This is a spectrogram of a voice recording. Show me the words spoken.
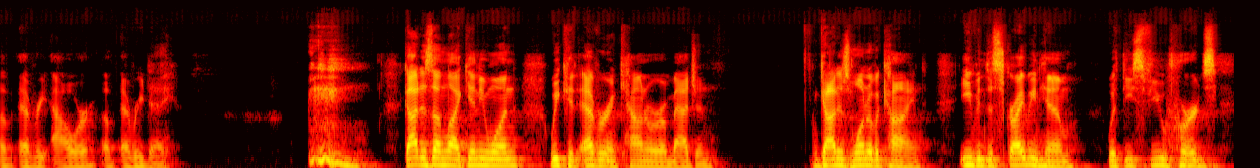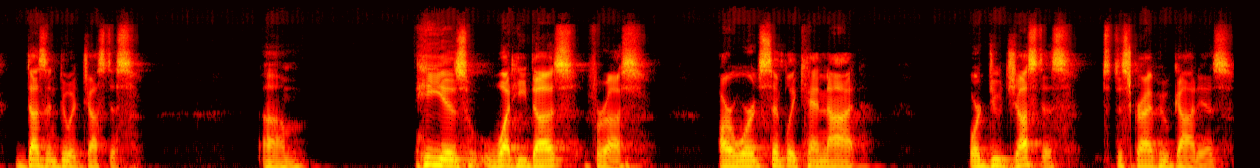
of every hour of every day. God is unlike anyone we could ever encounter or imagine. God is one of a kind. Even describing him with these few words doesn't do it justice. Um, he is what he does for us. Our words simply cannot or do justice to describe who God is.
